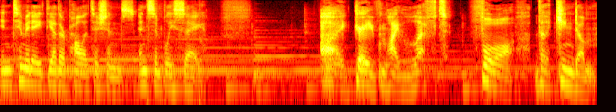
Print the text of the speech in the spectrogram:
intimidate the other politicians and simply say, I gave my left for the kingdom.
